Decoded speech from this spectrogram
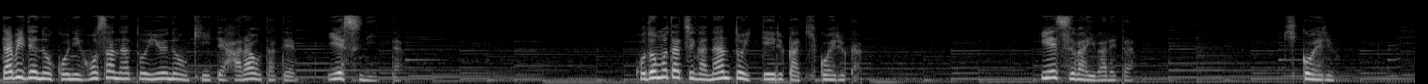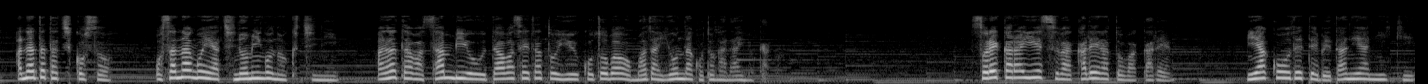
ダビデの子にホサナというのを聞いて腹を立てイエスに言った。子供たちが何と言っているか聞こえるか。イエスは言われた。聞こえる。あなたたちこそ、幼子や血のみ子の口に、あなたは賛美を歌わせたという言葉をまだ読んだことがないのか。それからイエスは彼らと別れ、都を出てベタニアに行き、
